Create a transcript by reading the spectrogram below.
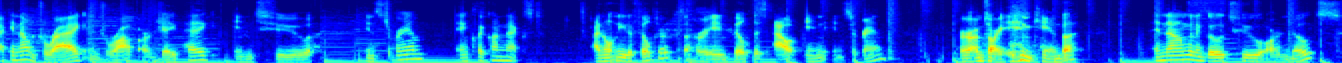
I can now drag and drop our JPEG into Instagram and click on next. I don't need a filter because I already built this out in Instagram, or I'm sorry, in Canva. And now I'm going to go to our notes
